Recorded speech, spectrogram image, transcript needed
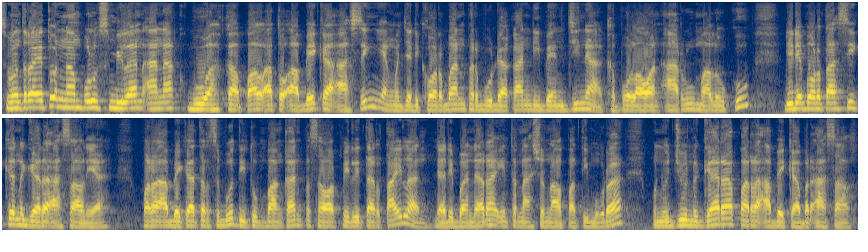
Sementara itu 69 anak buah kapal atau ABK asing yang menjadi korban perbudakan di Benjina, Kepulauan Aru, Maluku, dideportasi ke negara asalnya. Para ABK tersebut ditumpangkan pesawat militer Thailand dari Bandara Internasional Patimura menuju negara para ABK berasal.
